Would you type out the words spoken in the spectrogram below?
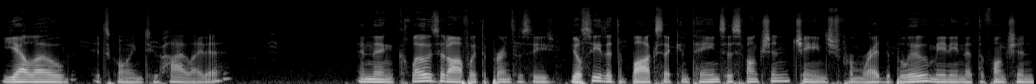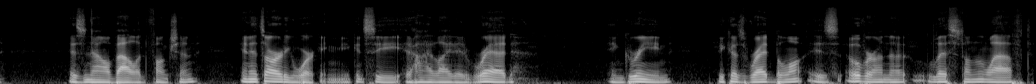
yellow, it's going to highlight it and then close it off with the parentheses, you'll see that the box that contains this function changed from red to blue, meaning that the function is now a valid function, and it's already working. You can see it highlighted red and green because red is over on the list on the left,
